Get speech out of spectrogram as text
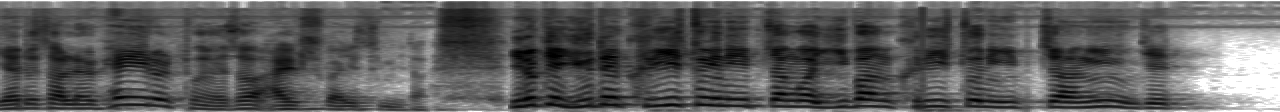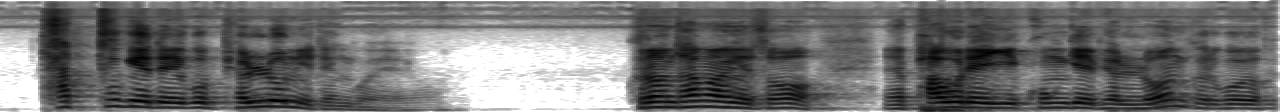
예루살렘 회의를 통해서 알 수가 있습니다. 이렇게 유대 그리스도인의 입장과 이방 그리스도인의 입장이 이제 다투게 되고 변론이 된 거예요. 그런 상황에서 바울의 이 공개 변론 그리고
